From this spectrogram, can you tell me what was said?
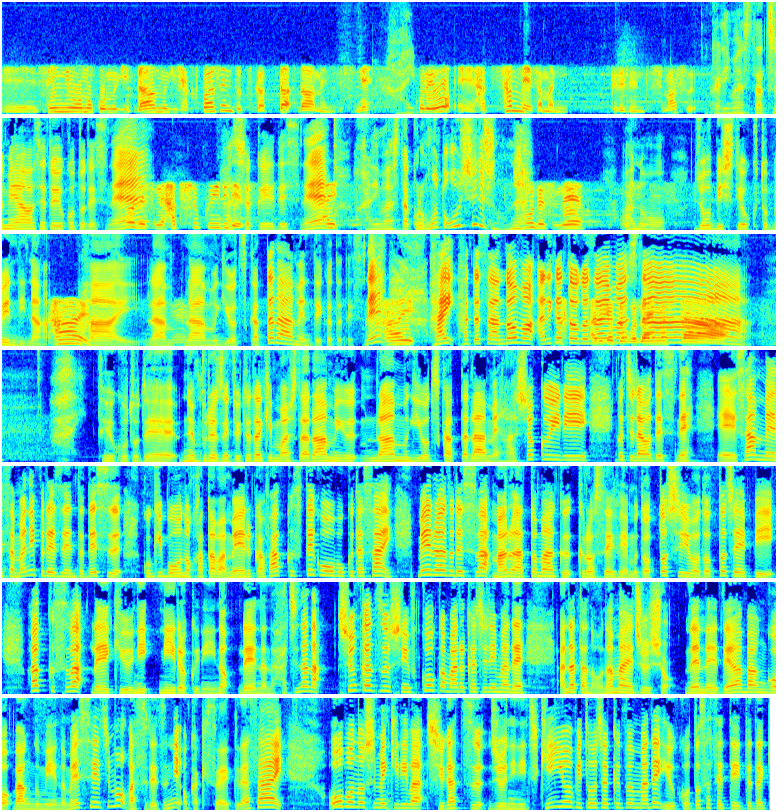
えー、専用の小麦ラー麦100%使ったラーメンですね、はい、これを、えー、3名様にプレゼントします。わかりました。詰め合わせということですね。そうですね。8食入りです。8食入りですね。わ、はい、かりました。これ本当美味しいですもんね。そうですね。あの常備しておくと便利な、はい、はい。ラー、ラー麦を使ったラーメンということですね。はい、はい、畑さんどうもありがとうございました。ということで、ね、プレゼントいただきました。ラー麦ラー麦を使ったラーメン8食入り。こちらをですね、えー、3名様にプレゼントです。ご希望の方はメールかファックスでご応募ください。メールアドレスは丸アットマーククロス FM.co.jp ファックスは092-262の0787瞬間通信福岡丸かじりまで。あなたのお名前住所年齢電話番号番組へのメッセージも忘れずにお書き添えください。応募の締め切りは4月12日金曜日到着分まで有効とさせていただき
